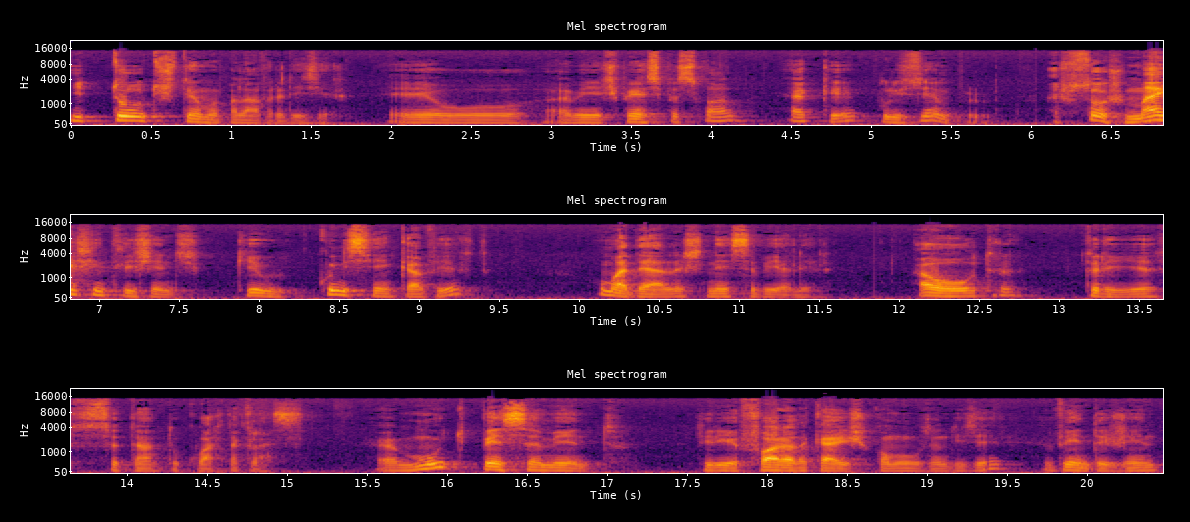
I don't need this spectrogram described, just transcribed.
e todos têm uma palavra a dizer. Eu, a minha experiência pessoal é que, por exemplo, as pessoas mais inteligentes que eu conheci em Cabo Verde, uma delas nem sabia ler a outra teria, se tanto, quarta classe. Muito pensamento, diria, fora da caixa, como usam dizer, vem da gente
